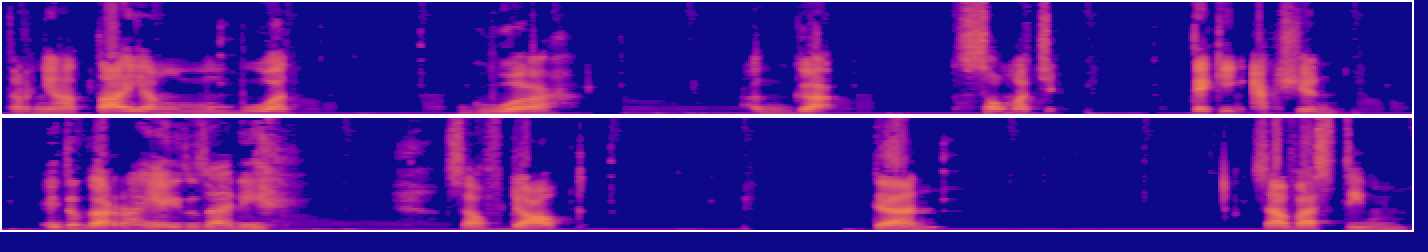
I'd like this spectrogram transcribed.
Ternyata yang membuat gue enggak so much taking action itu karena ya itu tadi. Self doubt dan self esteem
